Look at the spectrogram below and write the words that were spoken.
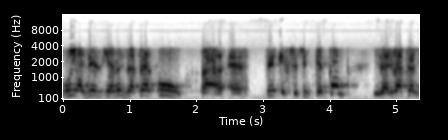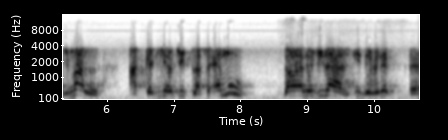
Où il y avait des affaires où, par un fait excessif quelconque, ils arrivaient à faire du mal à quelqu'un qui plaçait un mot. Dans le village, ils devenaient euh,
